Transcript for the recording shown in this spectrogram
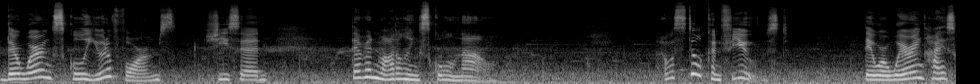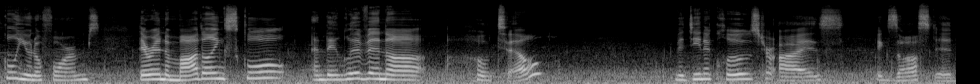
they're wearing school uniforms, she said, they're in modeling school now. I was still confused. They were wearing high school uniforms, they're in a modeling school, and they live in a hotel? Medina closed her eyes, exhausted,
